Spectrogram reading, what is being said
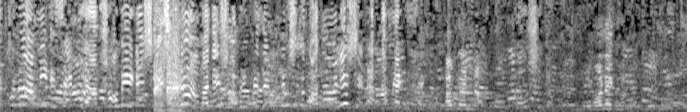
এখনও আমি ডিসাইড করলাম সবে এটা শেষ হলো আমাদের সব রিপ্রেজেন্টেটিভ সাথে কথা হলে সেটা আমরা ডিসাইড করব আপনার নাম? অনেক ধন্যবাদ।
